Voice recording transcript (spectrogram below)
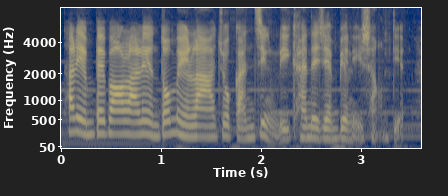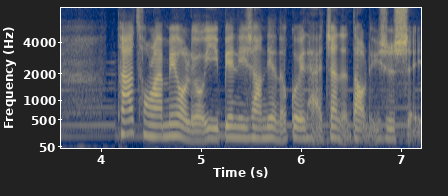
他连背包拉链都没拉，就赶紧离开那间便利商店。他从来没有留意便利商店的柜台站的到底是谁。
